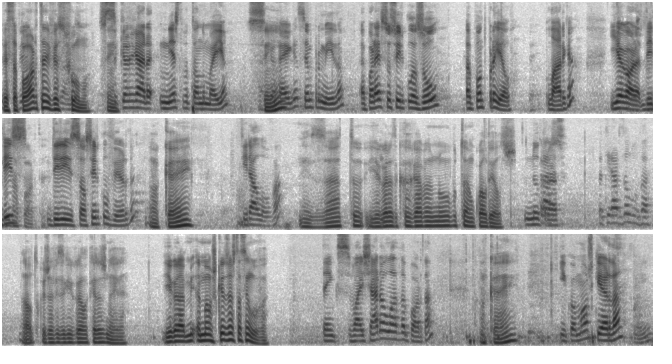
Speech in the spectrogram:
vê-se a porta e vê-se fumo. Sim. Se carregar neste botão do meio, sim. carrega, sempre premido, aparece o círculo azul, aponte para ele. Larga. E agora, dirige-se dirige ao círculo verde. Ok. Tira a luva. Exato. E agora carregava no botão, qual deles? No traço. Para tirares a luva. Alto, que eu já fiz aqui com qualquer asneira. E agora a mão esquerda já está sem luva. Tem que se baixar ao lado da porta. Ok. E com a mão esquerda, Sim.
